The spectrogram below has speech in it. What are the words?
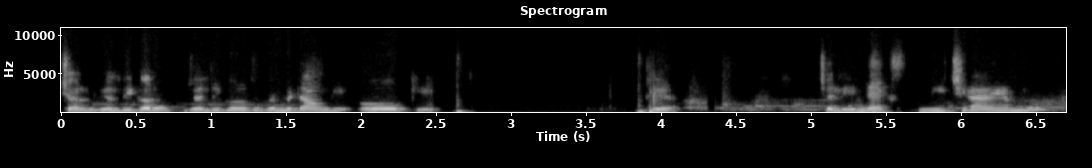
चलो जल्दी करो। जल्दी करो तो फिर मिटाऊँगी। ओके क्लियर चलिए नेक्स्ट नीचे आए हम लोग।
